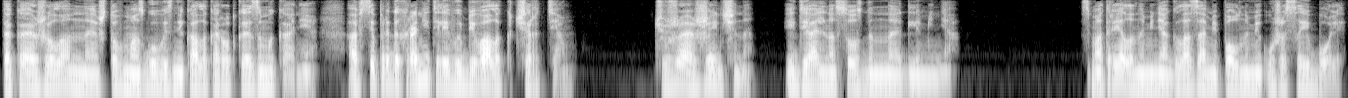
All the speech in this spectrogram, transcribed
такая желанная, что в мозгу возникало короткое замыкание, а все предохранители выбивало к чертям. Чужая женщина, идеально созданная для меня смотрела на меня глазами полными ужаса и боли,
